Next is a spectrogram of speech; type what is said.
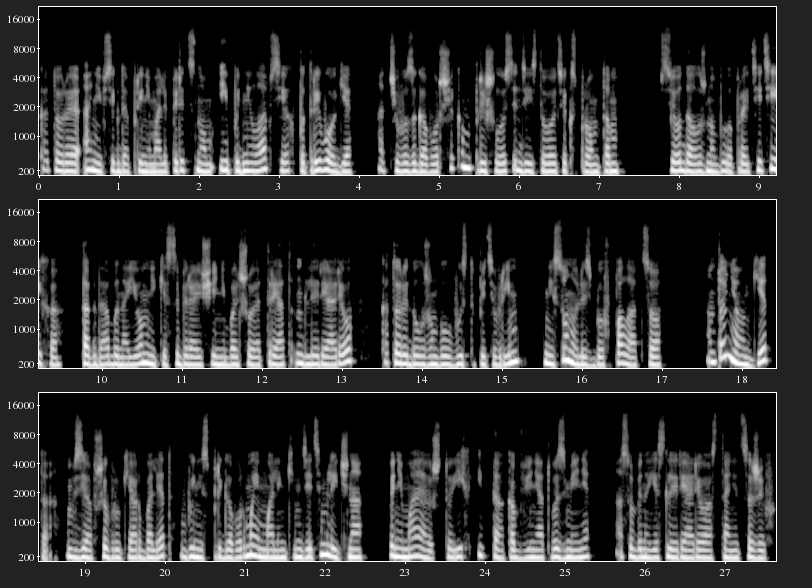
которое они всегда принимали перед сном, и подняла всех по тревоге, отчего заговорщикам пришлось действовать экспромтом. Все должно было пройти тихо. Тогда бы наемники, собирающие небольшой отряд для Риарио, который должен был выступить в Рим, не сунулись бы в палаццо. Антонио Гетто, взявший в руки арбалет, вынес приговор моим маленьким детям лично, понимая, что их и так обвинят в измене, особенно если Риарио останется жив.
